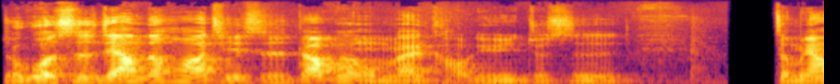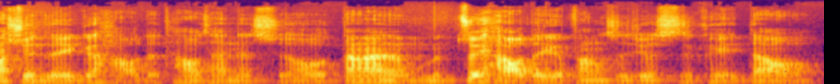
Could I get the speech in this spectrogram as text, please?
如果是这样的话，其实大部分我们来考虑就是怎么样选择一个好的套餐的时候，当然我们最好的一个方式就是可以到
